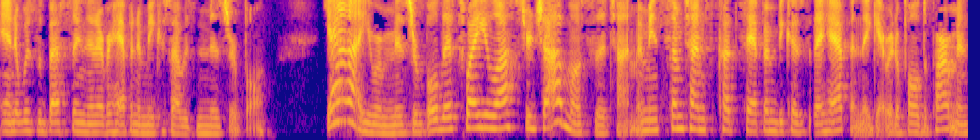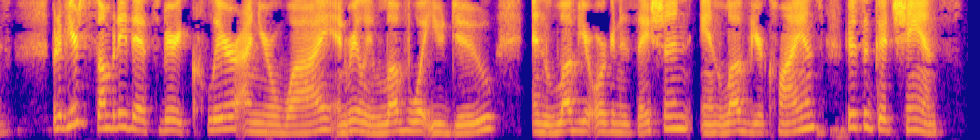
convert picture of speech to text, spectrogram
and it was the best thing that ever happened to me because I was miserable. Yeah, you were miserable. That's why you lost your job most of the time. I mean, sometimes cuts happen because they happen. They get rid of whole departments. But if you're somebody that's very clear on your why and really love what you do and love your organization and love your clients, there's a good chance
